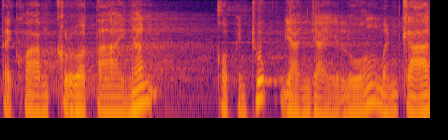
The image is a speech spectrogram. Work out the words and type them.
แต่ความกลัวตายนั้นก็เป็นทุกข์อย่างใหญ่หลวงเหมือนกัน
